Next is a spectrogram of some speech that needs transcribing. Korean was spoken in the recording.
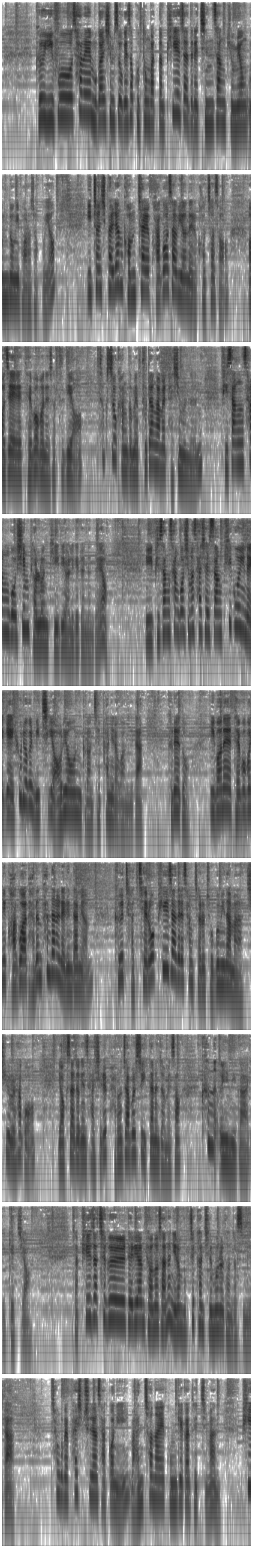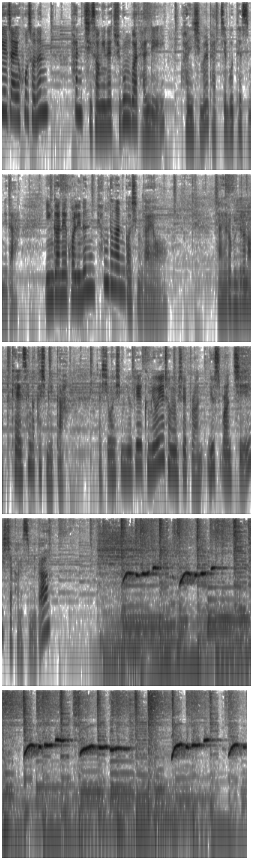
그 이후 사회의 무관심 속에서 고통받던 피해자들의 진상 규명 운동이 벌어졌고요. 2018년 검찰 과거사위원회를 거쳐서 어제 대법원에서 드디어 특수 감금의 부당함을 다시 묻는 비상상고심 변론 기일이 열리게 됐는데요. 이 비상상고심은 사실상 피고인에게 효력을 미치기 어려운 그런 재판이라고 합니다. 그래도 이번에 대법원이 과거와 다른 판단을 내린다면 그 자체로 피해자들의 상처를 조금이나마 치유를 하고 역사적인 사실을 바로잡을 수 있다는 점에서 큰 의미가 있겠죠. 자, 피해자 측을 대리한 변호사는 이런 묵직한 질문을 던졌습니다. 1987년 사건이 만천하에 공개가 됐지만 피해자의 호소는 한 지성인의 죽음과 달리 관심을 받지 못했습니다. 인간의 권리는 평등한 것인가요? 자, 여러분들은 어떻게 생각하십니까? 자, 10월 16일 금요일 정용실의 브런, 뉴스 브런치 시작하겠습니다.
